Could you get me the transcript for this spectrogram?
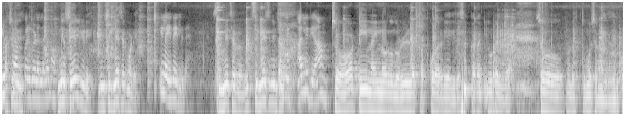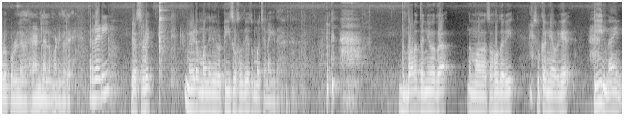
ಗಿಫ್ಟ್ ನಾವು ನೀವು ಸೇಲ್ಗಿಡಿ ನಿಮ್ಮ ಸಿಗ್ನೇಚರ್ ಮಾಡಿ. ಇಲ್ಲ ಇದೆ ಇಲ್ಲಿದೆ. ಸಿಗ್ನೇಚರ್ ವಿತ್ ಸಿಗ್ನೇಚರ್ ನಿಮ್ಮ ಅಲ್ಲಿದೆಯಾ? ಸೊ ಟಿ ನೈನ್ ಅವ್ರದ್ದು ಒಂದು ಒಳ್ಳೆ ಕಪ್ ಕೂಡ ರೆಡಿಯಾಗಿದೆ ಕ್ಯೂಟ್ ಆಗಿದೆ. ಸೊ ನೋಡಿ ತುಂಬ ಚೆನ್ನಾಗಿದೆ ಇಟ್ಕೊಳ್ಳೋಕೆ ಒಳ್ಳೆ ಹ್ಯಾಂಡ್ಲ್ ಎಲ್ಲ ಮಾಡಿದ್ದಾರೆ. ರೆಡಿ ಎಸ್ ರೆಡಿ ಮೇಡಮ್ ಮನೇಲಿರೋ ಟೀ ಸೋಸೋದೇ ತುಂಬ ಚೆನ್ನಾಗಿದೆ. ಭಾಳ ಧನ್ಯವಾದ ನಮ್ಮ ಸಹೋದರಿ ಸುಕನ್ಯಾ ಅವರಿಗೆ. ಟಿ ನೈನ್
